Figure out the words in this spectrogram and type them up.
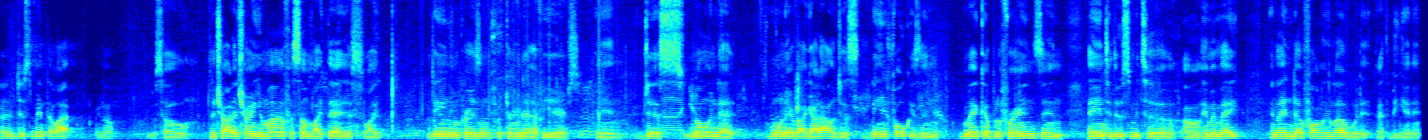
it just meant a lot, you know. So to try to train your mind for something like that, it's like being in prison for three and a half years and just knowing that whenever I got out, just being focused and met a couple of friends and they introduced me to uh, MMA and I ended up falling in love with it at the beginning.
